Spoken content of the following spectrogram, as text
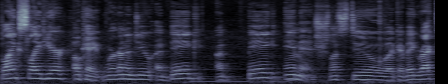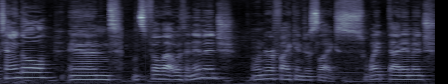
blank slate here. Okay, we're to do a big, a big image. Let's do like a big rectangle and let's fill that with an image. I wonder if I can just like swipe that image.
